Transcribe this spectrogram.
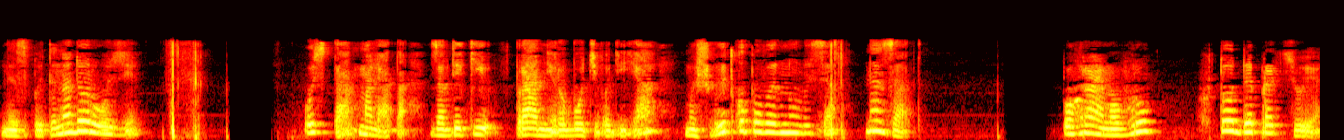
не збити на дорозі. Ось так, малята, завдяки вправній роботі водія ми швидко повернулися назад. Пограємо в гру Хто де працює.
